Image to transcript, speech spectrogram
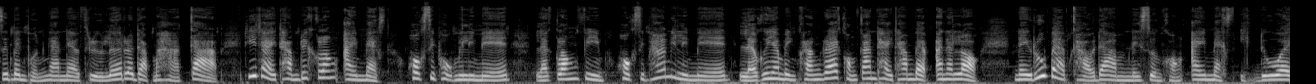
ซึ่งเป็นผลงานแนวทริลเลอร์ระดับมหากาบที่ถ่ายทำด้วยกล้อง IMAX 66มิลลิเมตรและกล้องฟิล์ม 65มิลลิเมตรแล้วก็ยังเป็นครั้งแรกของการถ่ายทำแบบอนาล็อก ในรูปแบบขาวดำในส่วนของ IMAX อีกด้วย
